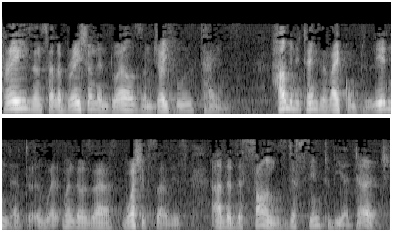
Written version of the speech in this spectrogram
praise and celebration and dwells on joyful times. How many times have I complained that uh, when there was a worship service uh, that the songs just seem to be a dirge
